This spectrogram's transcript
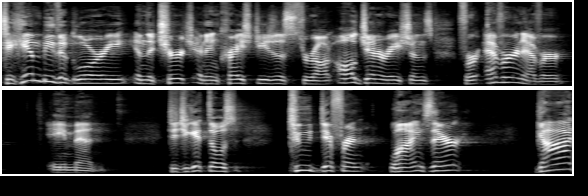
To him be the glory in the church and in Christ Jesus throughout all generations, forever and ever. Amen. Did you get those two different lines there? God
